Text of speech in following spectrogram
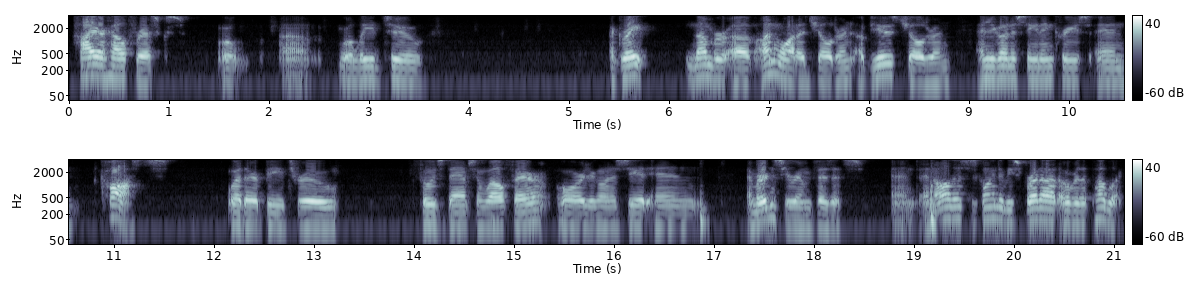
higher health risks, will, uh, will lead to a great number of unwanted children, abused children, and you're going to see an increase in costs, whether it be through food stamps and welfare, or you're going to see it in emergency room visits. And, and all this is going to be spread out over the public.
